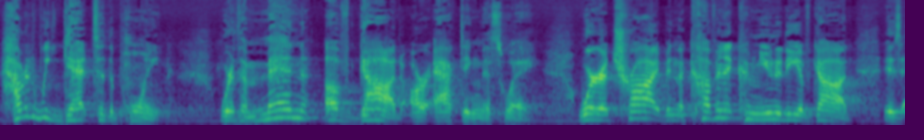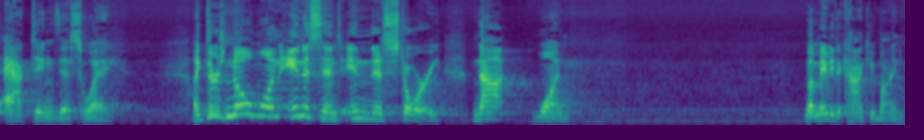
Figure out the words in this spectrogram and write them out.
How did we get to the point where the men of God are acting this way? Where a tribe in the covenant community of God is acting this way? Like, there's no one innocent in this story, not one. Well, maybe the concubine.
